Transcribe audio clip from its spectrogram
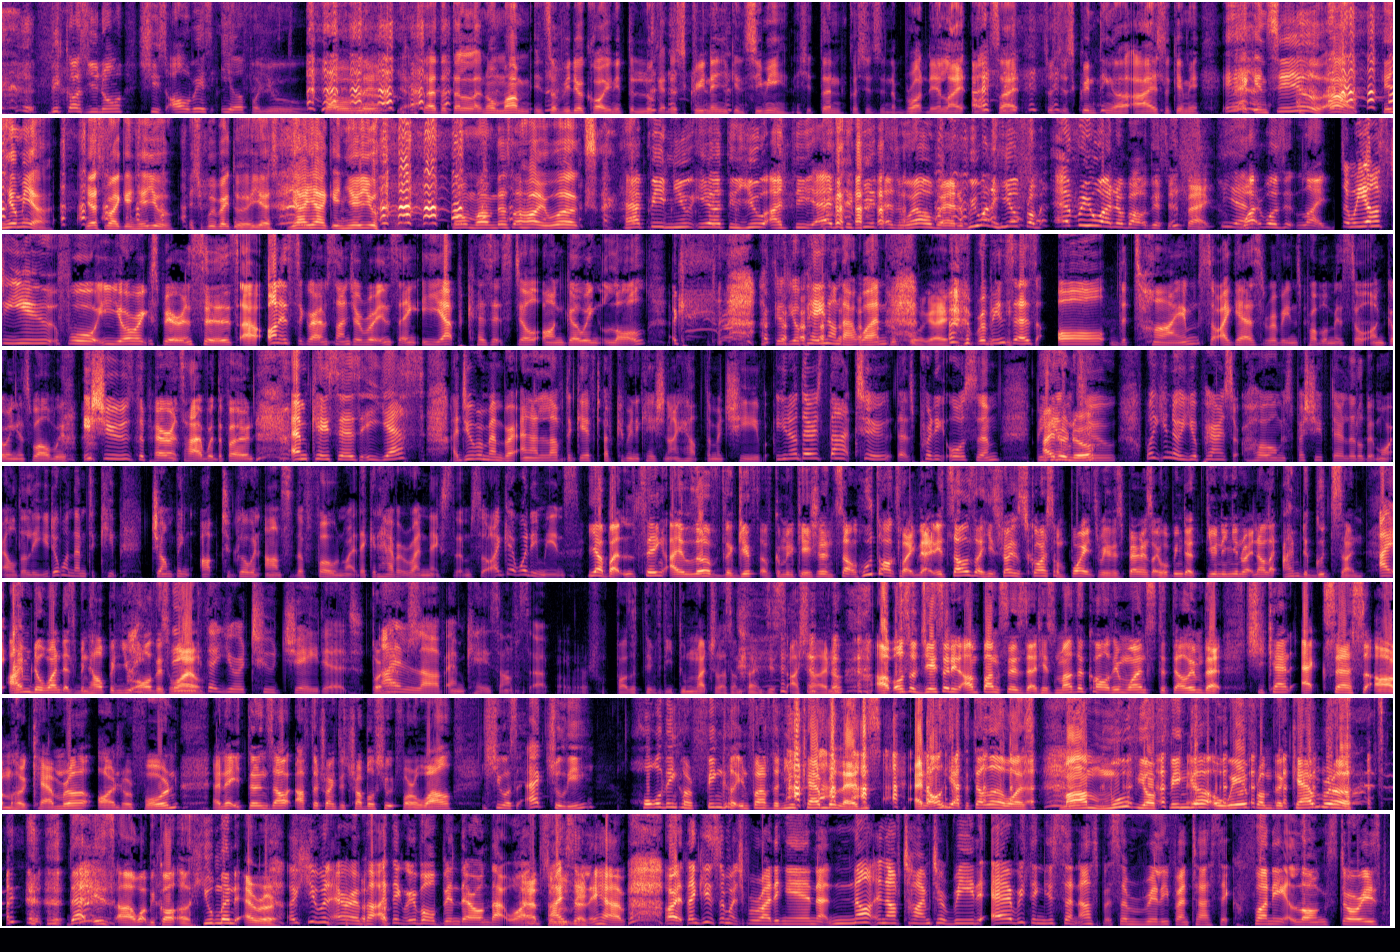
Because you know, she's always ear for you. Probably. yeah. So I had to tell her like, no, mom, it's a video call. You need to look at the screen, then you can see me. Then she turned because it's in the broad daylight outside. so she's squinting her eyes, looking at me. Hey, I can see you. Ah, can you hear me? Ah, yes, mom, I can hear you. Then she put it back to her Yes, Yeah, yeah, I can hear you. no, mom, that's not how it works. Happy New Year to you, Auntie, and the Kid as well, man. We want to hear from everyone about this, in fact. Yeah. What was it like? So we asked you for your experiences uh, on Instagram. Sandra wrote in saying, "Yep, because it's still ongoing." Lol. Okay, I feel your pain on that one. Poor guy. Ravine says all the time. So I guess Ravine's problem is still ongoing as well with issues the parents have with the phone. MK says, yes, I do remember, and I love the gift of communication I helped them achieve. You know, there's that too. That's pretty awesome. Being I don't know. To, well, you know, your parents are home, especially if they're a little bit more elderly. You don't want them to keep jumping up to go and answer the phone, right? They can have it right next to them. So I get what he means. Yeah, but saying I love the gift of communication, sound, who talks like that? It sounds like he's trying to score some points with his parents, like hoping they're tuning in right now. Like, I'm the good son. I- I- am the one that's been helping you I all this think while. that you're too jaded. I love MK's answer. Positivity too much lah sometimes, this Asha, you know? Um, also, Jason in Ampang says that his mother called him once to tell him that she can't access um her camera on her phone. And then it turns out, after trying to troubleshoot for a while, she was actually holding her finger in front of the new camera lens. And all he had to tell her was, Mom, move your finger away from the camera. that is uh, what we call a human error. a human error, but I think we've all been there on that one. Absolutely. I certainly have. All right, thank you so much for writing in. Not enough time to read everything you sent us, but some really fantastic, funny, long stories.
